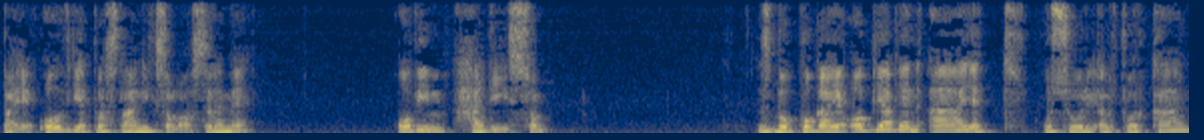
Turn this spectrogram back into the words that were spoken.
Pa je ovdje poslanik Saloseleme ovim hadisom, zbog koga je objavljen ajet u suri Al-Furkan,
